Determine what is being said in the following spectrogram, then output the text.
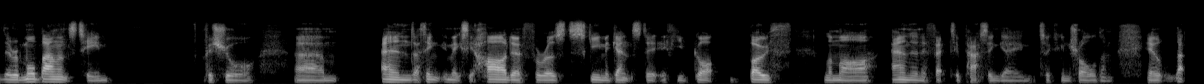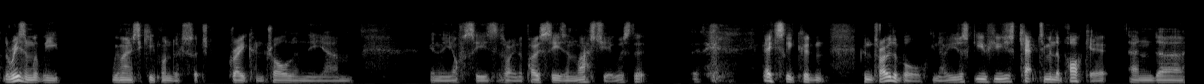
they're a more balanced team for sure. Um, and I think it makes it harder for us to scheme against it if you've got both Lamar and an effective passing game to control them. You know, that, the reason that we we managed to keep under such great control in the um, in the off season, sorry, in the postseason last year was that basically couldn't couldn't throw the ball. You know, you just if you just kept him in the pocket and uh,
